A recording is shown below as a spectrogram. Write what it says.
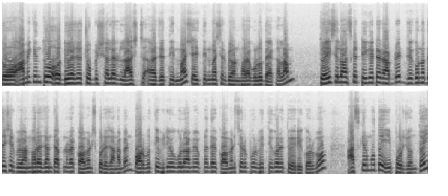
তো আমি কিন্তু দুই হাজার চব্বিশ সালের লাস্ট যে তিন মাস, এই তিন মাসের বিমান ভাড়াগুলো দেখালাম। তো এই ছিল আজকের টিকিটের আপডেট যে কোনো দেশের বিমান ভাড়া জানতে আপনারা কমেন্টস করে জানাবেন। পরবর্তী ভিডিওগুলো আমি আপনাদের কমেন্টসের উপর ভিত্তি করে তৈরি করব। আজকের মতো এই পর্যন্তই।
